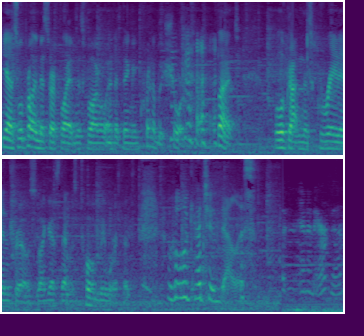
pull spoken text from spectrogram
Yeah, so we'll probably miss our flight, and this vlog will end up being incredibly short. but we'll have gotten this great intro, so I guess that was totally worth it. we'll catch you in Dallas. in an air vent.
